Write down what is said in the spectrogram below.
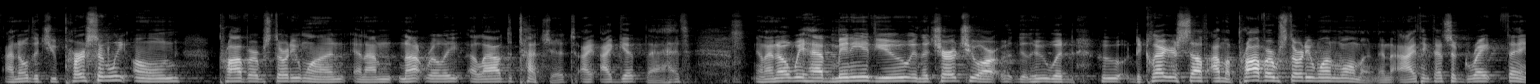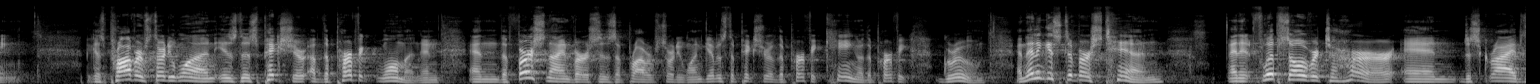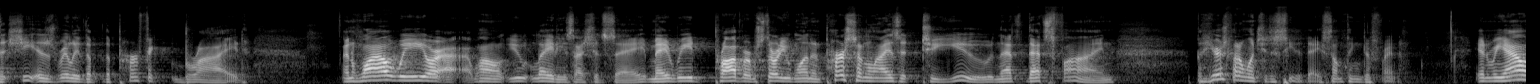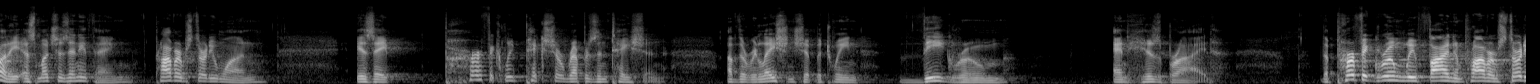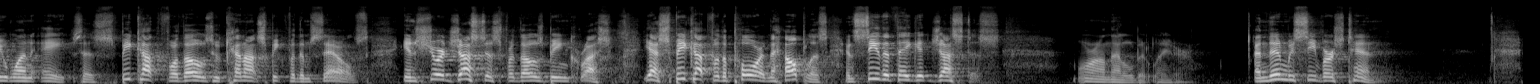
I know that you personally own Proverbs 31, and I'm not really allowed to touch it. I, I, get that. And I know we have many of you in the church who, are, who would who declare yourself, I'm a Proverbs 31 woman, and I think that's a great thing. Because Proverbs 31 is this picture of the perfect woman. And, and the first nine verses of Proverbs 31 give us the picture of the perfect king or the perfect groom. And then it gets to verse 10, and it flips over to her and describes that she is really the, the perfect bride. And while we, or while you ladies, I should say, may read Proverbs 31 and personalize it to you, and that's, that's fine. But here's what I want you to see today something different. In reality, as much as anything, Proverbs 31 is a perfectly picture representation of the relationship between the groom and his bride. The perfect groom we find in Proverbs 31 8 says, Speak up for those who cannot speak for themselves. Ensure justice for those being crushed. Yes, speak up for the poor and the helpless and see that they get justice. More on that a little bit later. And then we see verse 10.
